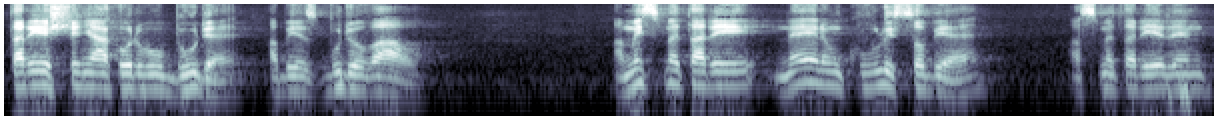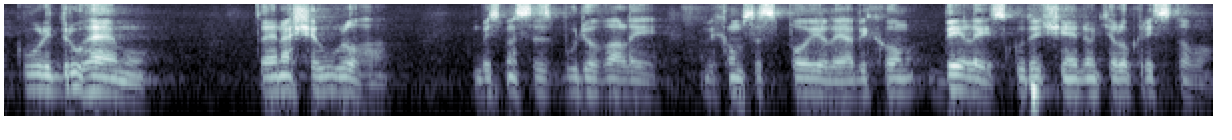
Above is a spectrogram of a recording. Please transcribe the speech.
tady ještě nějakou dobu bude, aby je zbudoval. A my jsme tady nejenom kvůli sobě, a jsme tady jeden kvůli druhému. To je naše úloha. Aby jsme se zbudovali, abychom se spojili, abychom byli skutečně jedno tělo Kristovo.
